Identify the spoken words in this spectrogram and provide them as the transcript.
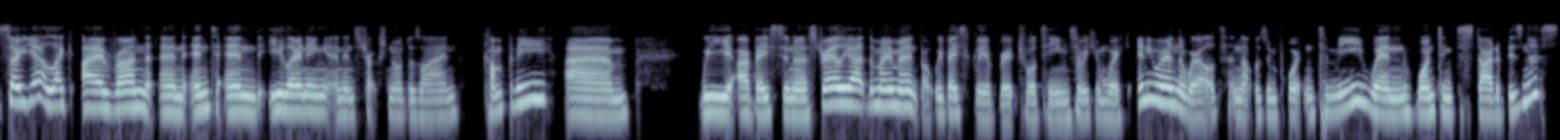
so yeah, like I run an end-to-end e-learning and instructional design company. Um, we are based in Australia at the moment, but we basically a virtual team, so we can work anywhere in the world. And that was important to me when wanting to start a business.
